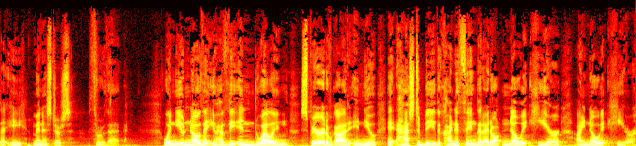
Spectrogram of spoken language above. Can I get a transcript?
that He ministers through that. When you know that you have the indwelling Spirit of God in you, it has to be the kind of thing that I don't know it here, I know it here.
